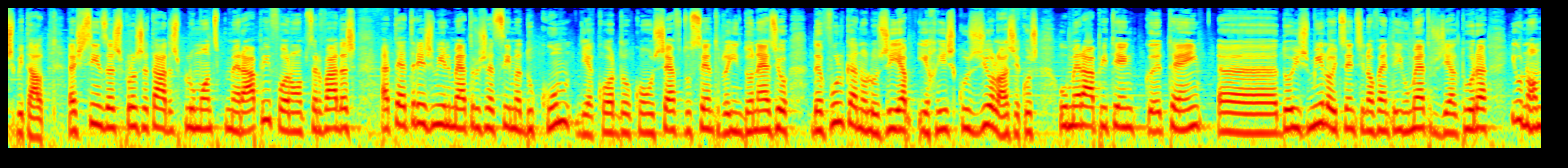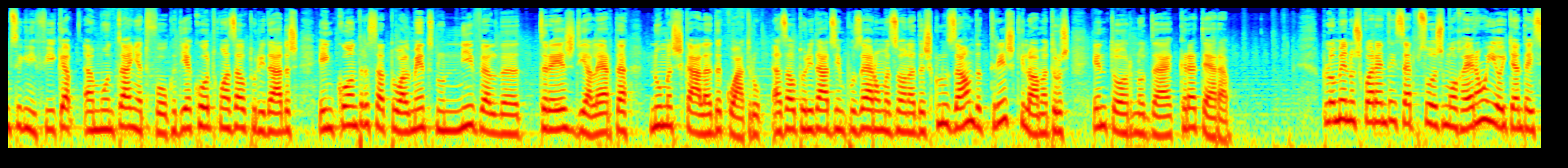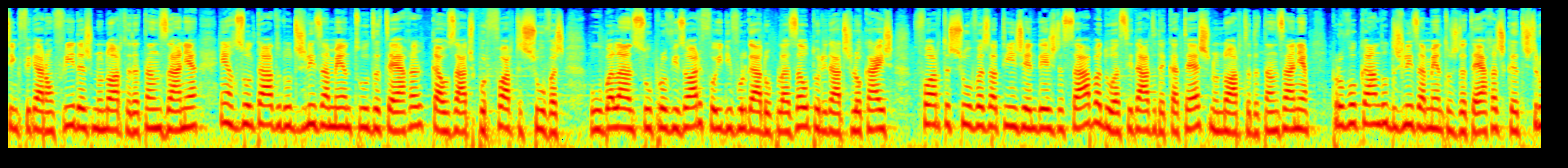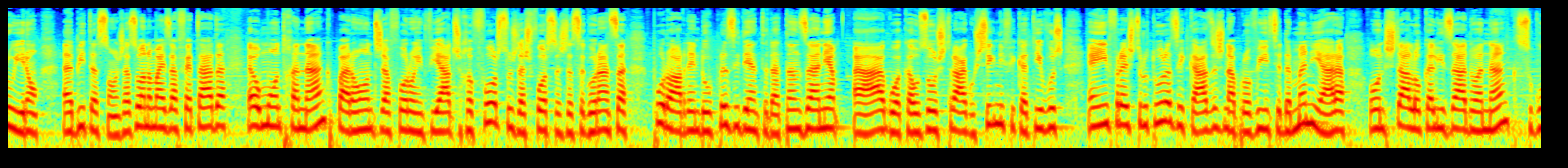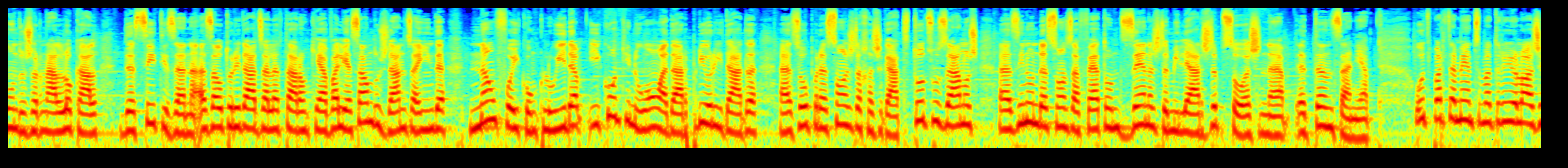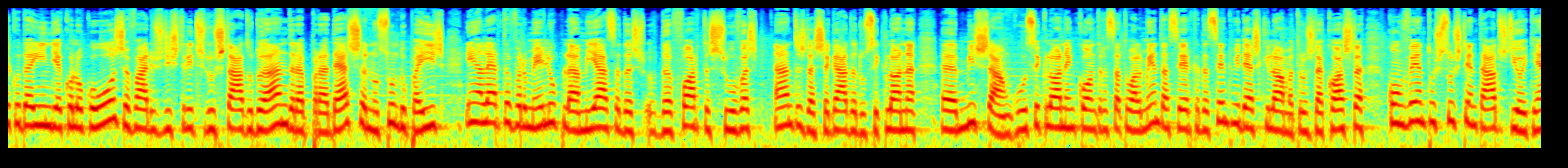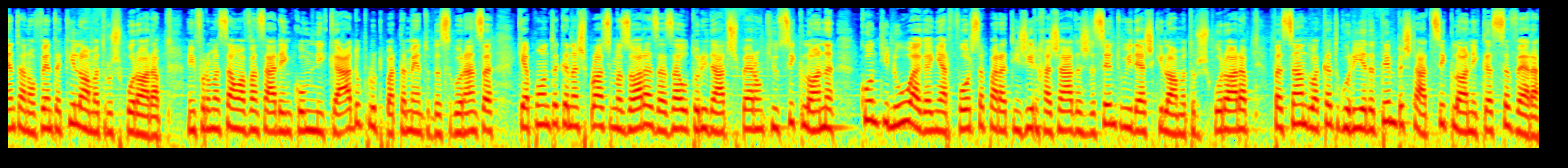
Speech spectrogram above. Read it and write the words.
As cinzas projetadas pelo Monte Merapi foram observadas até 3 mil metros acima do cume, de acordo com o chefe do Centro Indonésio de Vulcanologia e Riscos Geológicos. O Merapi tem, tem uh, eh, 2.891 metros de altura e o nome significa a Montanha de Fogo. De acordo com as autoridades, encontra-se atualmente no nível de 3 de alerta, numa escala de 4. As autoridades impuseram uma zona de exclusão de 3 km em torno da cratera. Pelo menos 47 pessoas morreram e 85 ficaram feridas no norte da Tanzânia em resultado do deslizamento de terra causados por fortes chuvas. O balanço provisório foi divulgado pelas autoridades locais. Fortes chuvas atingem desde sábado a cidade de Katesh, no norte da Tanzânia, provocando deslizamentos de terras que destruíram habitações. A zona mais afetada é o Monte Ranang, para onde já foram enviados reforços das forças de segurança por ordem do presidente da Tanzânia. A água causou estragos significativos em infraestruturas e casas na província de Maniara, onde está localizado Anang, segundo o jornal local The Citizen. As autoridades alertaram que a avaliação dos danos ainda não foi concluída e continuam a dar prioridade às operações de resgate. Todos os anos, as inundações afetam dezenas de milhares de pessoas na Tanzânia. O Departamento Meteorológico da Índia colocou hoje vários distritos do estado de Andhra Pradesh, no sul do país, em alerta vermelho pela ameaça de fortes chuvas antes da chegada do ciclone eh, Michang. O ciclone encontra-se atualmente a cerca de 110 km da costa, com ventos sustentados de 80 a 90 km por hora. A informação avançada em comunicado pelo Departamento de Segurança, que aponta que nas próximas horas as autoridades esperam que o ciclone continue a ganhar força para atingir rajadas de 110 km por hora, passando categoria categoria de tempestade ciclónica severa.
